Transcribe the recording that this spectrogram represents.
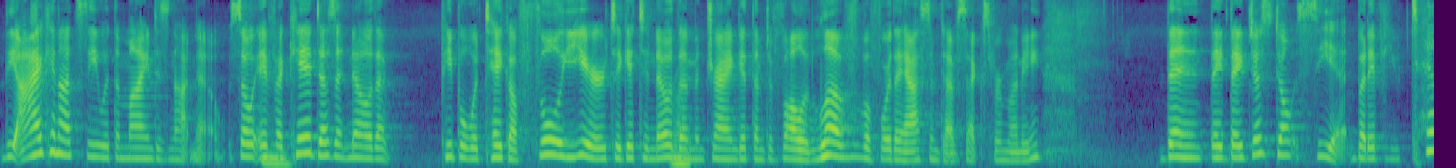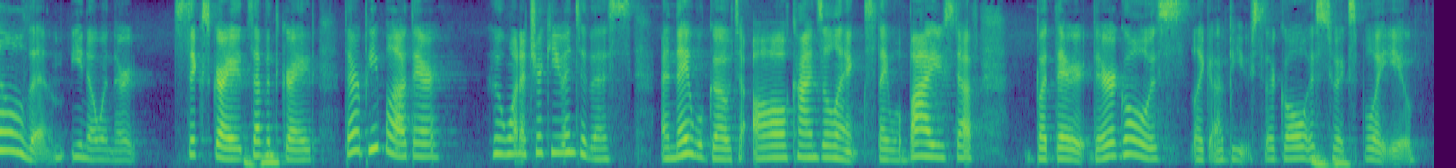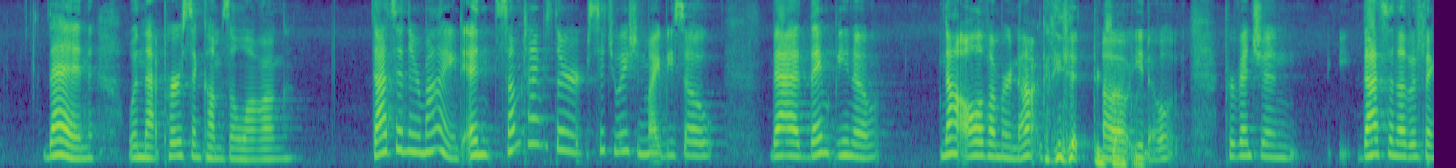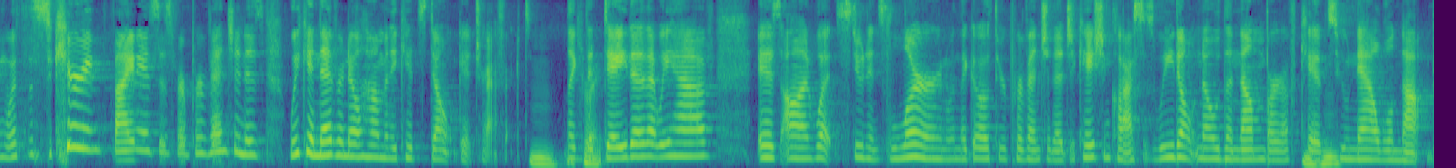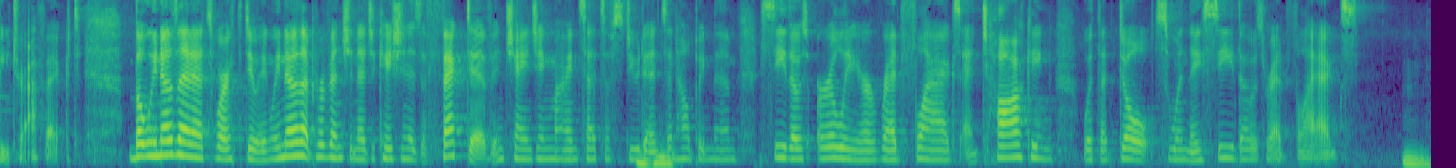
the eye cannot see what the mind does not know. So if a mm. kid doesn't know that people would take a full year to get to know right. them and try and get them to fall in love before they ask them to have sex for money, then they, they just don't see it. But if you tell them, you know, when they're sixth grade, seventh grade, there are people out there who want to trick you into this and they will go to all kinds of lengths. They will buy you stuff, but their their goal is like abuse. Their goal is to exploit you. Then when that person comes along, that's in their mind. And sometimes their situation might be so bad they you know not all of them are not going to get, exactly. uh, you know, prevention that's another thing with the securing finances for prevention is we can never know how many kids don't get trafficked. Mm, like the right. data that we have is on what students learn when they go through prevention education classes. We don't know the number of kids mm-hmm. who now will not be trafficked. But we know that it's worth doing. We know that prevention education is effective in changing mindsets of students mm-hmm. and helping them see those earlier red flags and talking with adults when they see those red flags. Mm.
